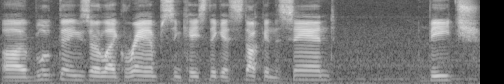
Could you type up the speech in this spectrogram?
Uh, blue things are like ramps in case they get stuck in the sand, beach,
